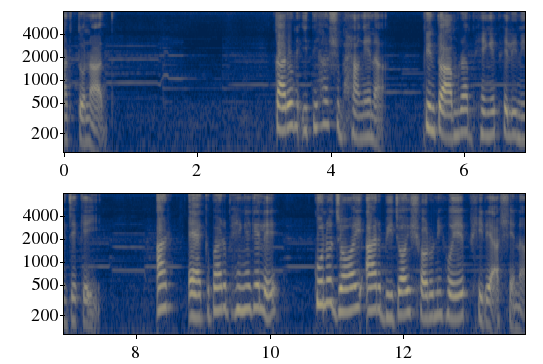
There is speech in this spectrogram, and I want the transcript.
আর্তনাদ। কারণ ইতিহাস ভাঙে না, কিন্তু আমরা ভেঙে ফেলি নিজেকেই। আর একবার ভেঙে গেলে কোনো জয় আর বিজয় স্মরণী হয়ে ফিরে আসে না।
